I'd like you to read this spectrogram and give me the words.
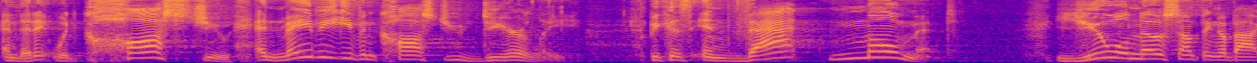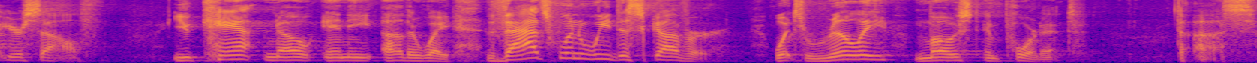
and that it would cost you and maybe even cost you dearly. Because in that moment, you will know something about yourself you can't know any other way. That's when we discover what's really most important to us.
